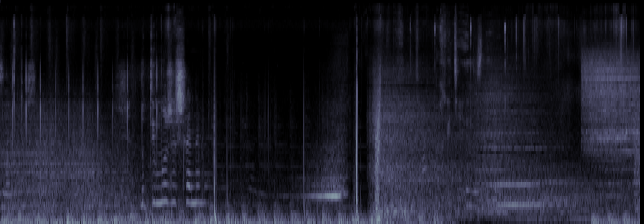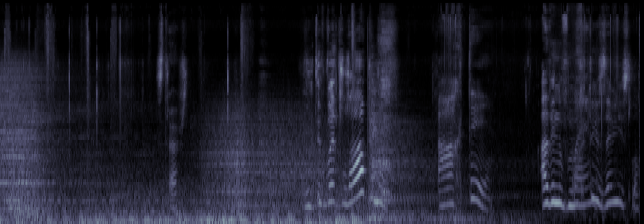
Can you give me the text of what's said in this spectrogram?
Зламався. Бо ти можеш ще не. Він тебе лапнув. Ах ти. А він в Ах мене. ти, завісло.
